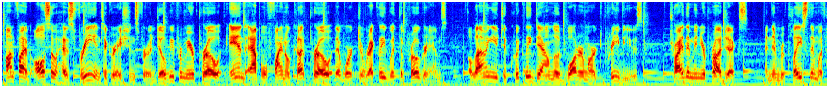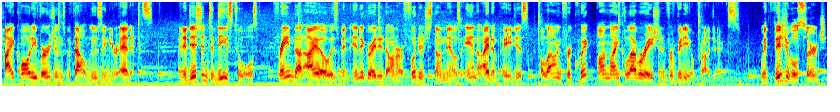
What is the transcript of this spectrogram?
Pond5 also has free integrations for Adobe Premiere Pro and Apple Final Cut Pro that work directly with the programs, allowing you to quickly download watermarked previews try them in your projects, and then replace them with high-quality versions without losing your edits. In addition to these tools, Frame.io has been integrated on our footage thumbnails and item pages, allowing for quick online collaboration for video projects. With visual search,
